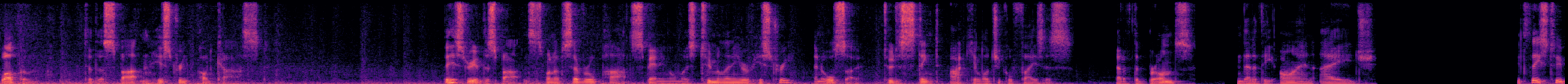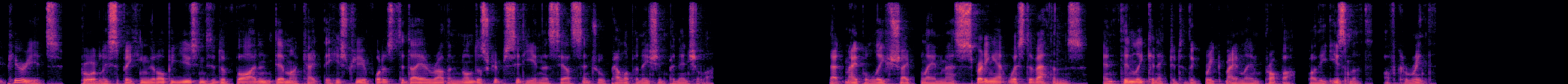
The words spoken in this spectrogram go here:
Welcome to the Spartan History Podcast. The history of the Spartans is one of several parts spanning almost two millennia of history and also two distinct archaeological phases that of the Bronze and that of the Iron Age. It's these two periods, broadly speaking, that I'll be using to divide and demarcate the history of what is today a rather nondescript city in the south central Peloponnesian Peninsula. That maple leaf shaped landmass spreading out west of Athens and thinly connected to the Greek mainland proper by the isthmus of Corinth.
